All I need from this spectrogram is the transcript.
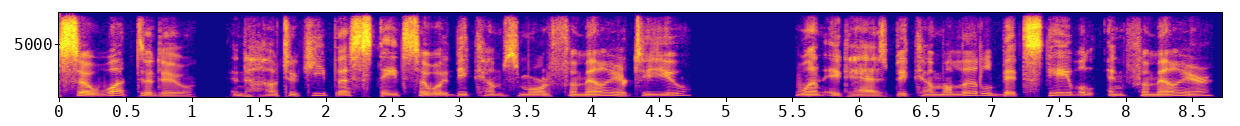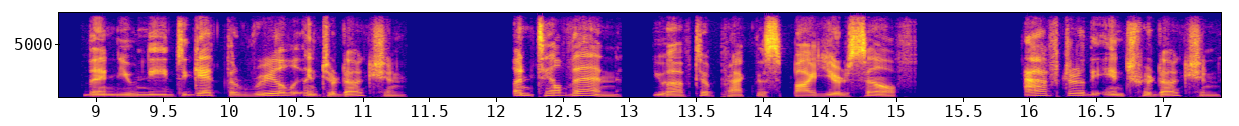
So what to do, and how to keep this state so it becomes more familiar to you? When it has become a little bit stable and familiar, then you need to get the real introduction. Until then, you have to practice by yourself. After the introduction,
